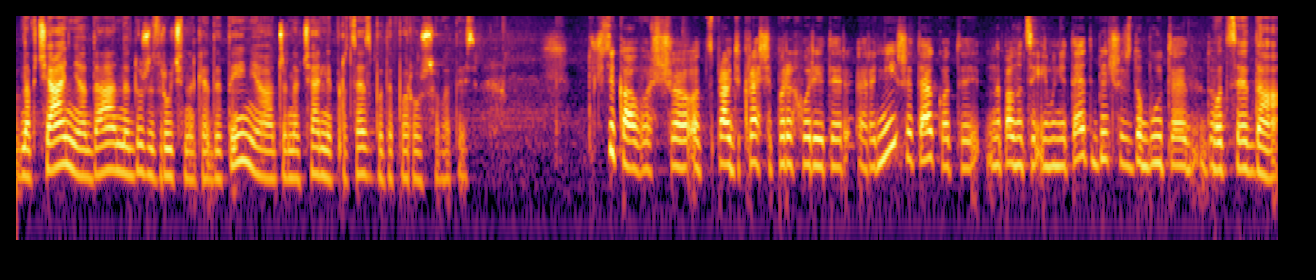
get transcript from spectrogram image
навчання, да, не дуже зручно для дитини, адже навчальний процес буде порушуватись. Цікаво, що от справді краще перехворіти раніше, так от напевно це імунітет більше здобути до Оце да.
